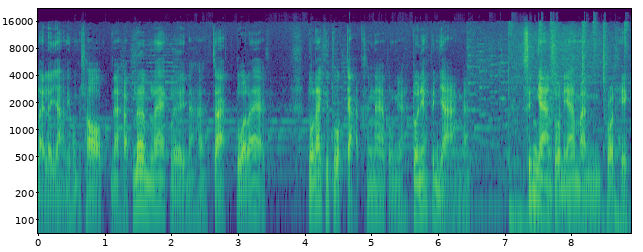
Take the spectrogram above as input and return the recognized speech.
หลาย ๆ อย่างที่ผมชอบนะครับ เริ่มแรกเลยนะฮะจากตัวแรก ตัวแรกคือตัวกาดข้างหน้าตรงนี้ ตัวนี้เป็นยางนะ ซึ่งยางตัวนี้มัน protect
